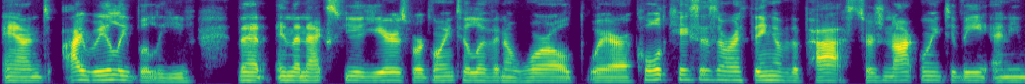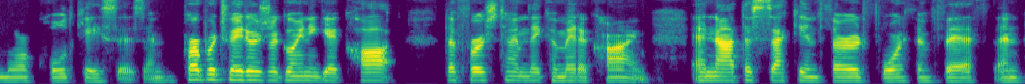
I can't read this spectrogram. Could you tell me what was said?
And I really believe that in the next few years, we're going to live in a world where cold cases are a thing of the past. There's not going to be any more cold cases, and perpetrators are going to get caught the first time they commit a crime and not the second, third, fourth, and fifth. And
